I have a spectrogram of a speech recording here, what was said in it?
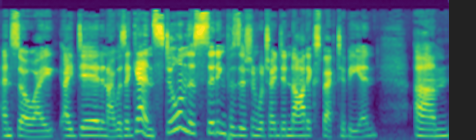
and so i i did and i was again still in this sitting position which i did not expect to be in um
